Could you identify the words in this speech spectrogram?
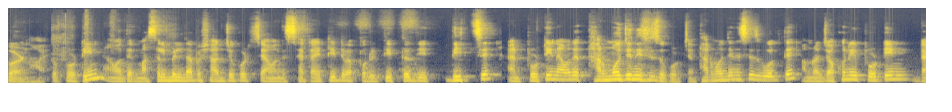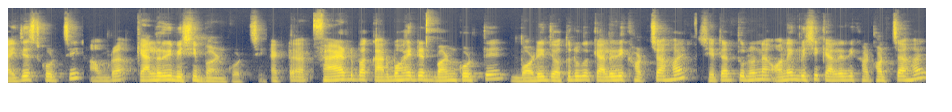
বার্ন হয়। তো প্রোটিন আমাদের মাসেল বিল্ড আপে সাহায্য করছে, আমাদের স্যাটাইটি বা পরিতৃপ্ত দিচ্ছে অ্যান্ড প্রোটিন আমাদের থার্মোজেনিসিসও করছে। থার্মোজেনিসিস বলতে আমরা যখনই প্রোটিন ডাইজেস্ট করছি, আমরা ক্যালোরি বেশি বার্ন করছি। একটা ফ্যাট বা কার্বোহাইড্রেট বার্ন করতে বডির যতটুকু ক্যালোরি খরচা হয়, সেটার তুলনায় অনেক বেশি ক্যালোরি খরচা হয়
